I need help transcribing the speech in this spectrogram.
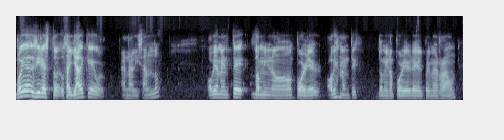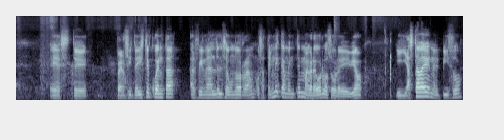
Voy a decir esto, o sea, ya de que analizando, obviamente dominó Poirier, obviamente dominó Poirier el primer round. Este, pero si te diste cuenta al final del segundo round, o sea, técnicamente McGregor lo sobrevivió y ya estaba en el piso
